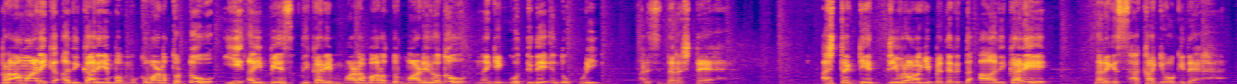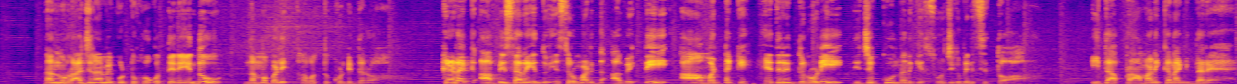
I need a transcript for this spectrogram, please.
ಪ್ರಾಮಾಣಿಕ ಅಧಿಕಾರಿ ಎಂಬ ಮುಖವಾಡ ತೊಟ್ಟು ಈ ಐ ಪಿ ಎಸ್ ಅಧಿಕಾರಿ ಮಾಡಬಾರದು ಮಾಡಿರೋದು ನನಗೆ ಗೊತ್ತಿದೆ ಎಂದು ಹುಡಿ ಅರಿಸಿದ್ದರಷ್ಟೇ ಅಷ್ಟಕ್ಕೆ ತೀವ್ರವಾಗಿ ಬೆದರಿದ್ದ ಆ ಅಧಿಕಾರಿ ನನಗೆ ಸಾಕಾಗಿ ಹೋಗಿದೆ. ನಾನು ರಾಜೀನಾಮೆ ಕೊಟ್ಟು ಹೋಗುತ್ತೇನೆ ಎಂದು ನಮ್ಮ ಬಳಿ ಅರವತ್ತುಕೊಂಡಿದ್ದರು ಖಡಕ್ ಆಫೀಸರ್ ಎಂದು ಹೆಸರು ಮಾಡಿದ್ದ ಆ ವ್ಯಕ್ತಿ ಆ ಮಟ್ಟಕ್ಕೆ ಹೆದರಿದ್ದು ನೋಡಿ ನಿಜಕ್ಕೂ ನನಗೆ ಸೋಜಿಗವೆನಿಸಿತ್ತು. ಈತ ಪ್ರಾಮಾಣಿಕನಾಗಿದ್ದರೆ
